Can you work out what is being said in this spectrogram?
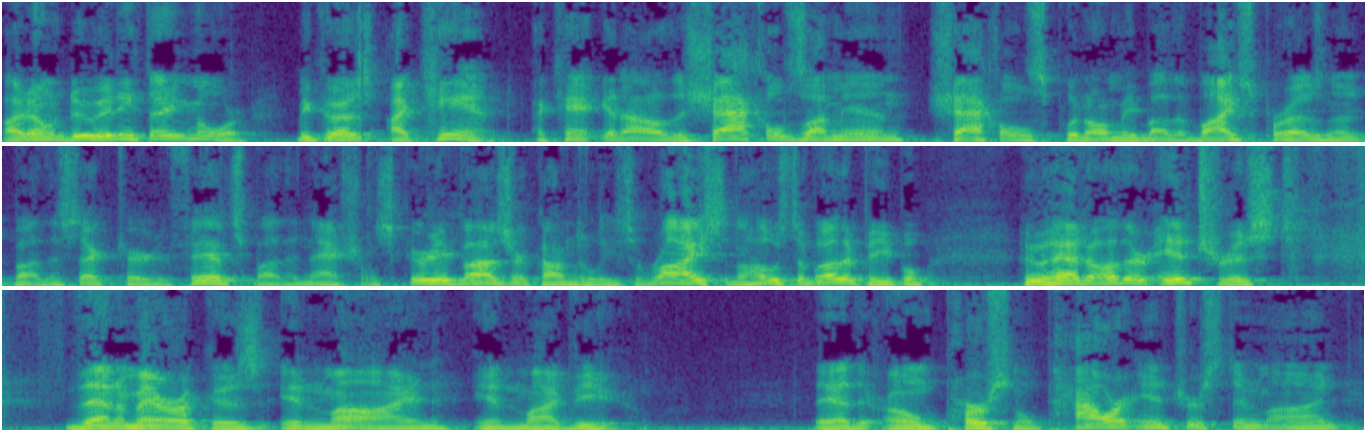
I don't do anything more because I can't. I can't get out of the shackles I'm in, shackles put on me by the Vice President, by the Secretary of Defense, by the National Security Advisor, Condoleezza Rice, and a host of other people who had other interests than America's in mind, in my view. They had their own personal power interest in mind,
